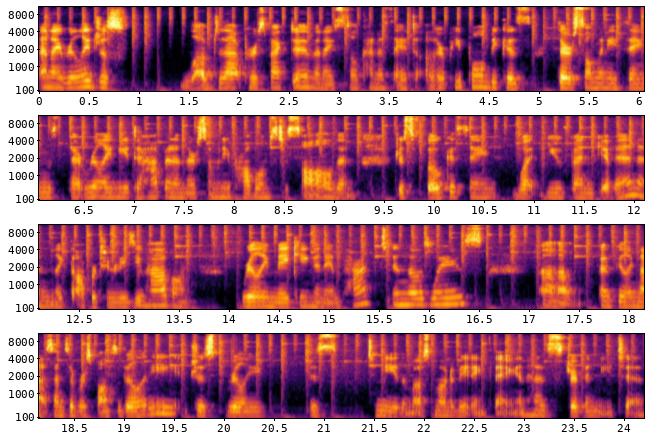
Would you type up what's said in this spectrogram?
And I really just loved that perspective and I still kind of say it to other people because there's so many things that really need to happen and there's so many problems to solve and just focusing what you've been given and like the opportunities you have on really making an impact in those ways um, and feeling that sense of responsibility just really is to me the most motivating thing and has driven me to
